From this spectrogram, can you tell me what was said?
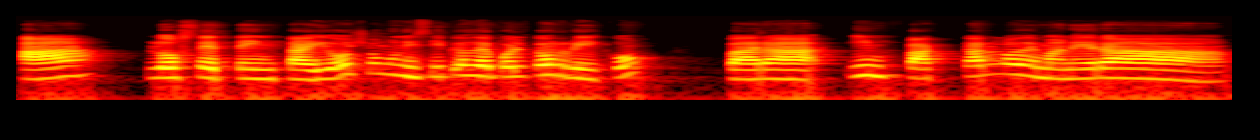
a los 78 municipios de Puerto Rico para impactarlo de manera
